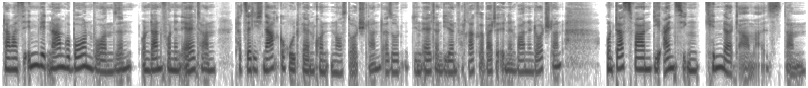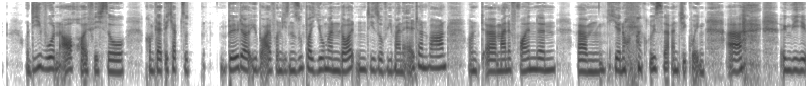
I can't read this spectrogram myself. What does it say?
damals in Vietnam geboren worden sind und dann von den Eltern tatsächlich nachgeholt werden konnten aus Deutschland, also den Eltern, die dann VertragsarbeiterInnen waren in Deutschland. Und das waren die einzigen Kinder damals dann. Und die wurden auch häufig so komplett, ich habe so Bilder überall von diesen super jungen Leuten, die so wie meine Eltern waren. Und äh, meine Freundin, ähm, hier nochmal Grüße an Jiquing, äh, irgendwie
